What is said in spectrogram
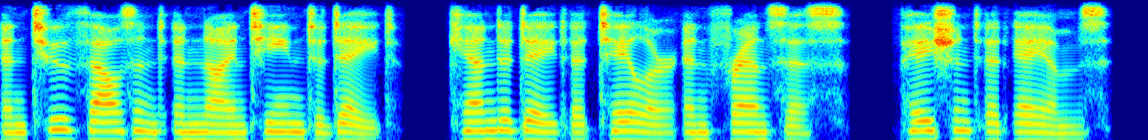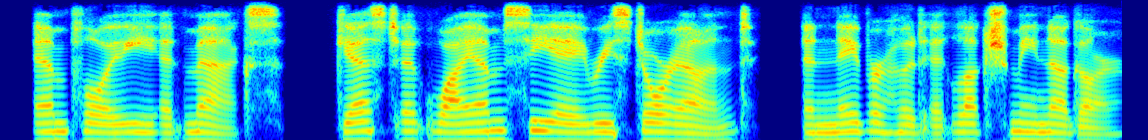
and 2019 to date, candidate at Taylor and Francis, patient at AIIMS, employee at Max, guest at YMCA Restaurant, and neighborhood at Lakshmi Nagar.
